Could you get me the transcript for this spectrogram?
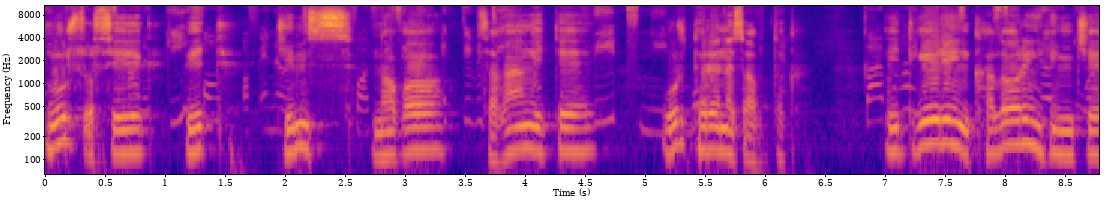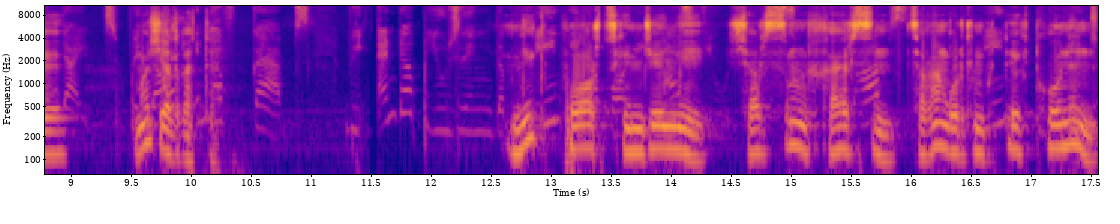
Нүүрс усыг бид жимс, ногоо, цагаан идэ, үр тарианаас авдаг. Эдгээрийн калорийн хэмжээ маш ялгаатай. Нэг порц хэмжээний шарсан хайрсан цагаан гурлан бүтээгдэхүүн нь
